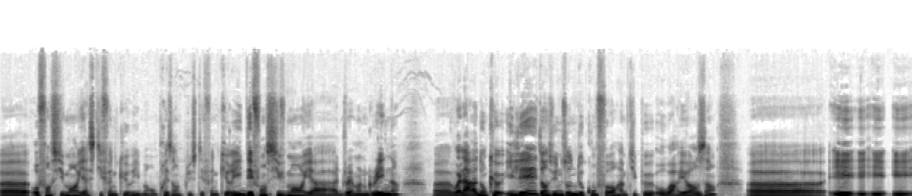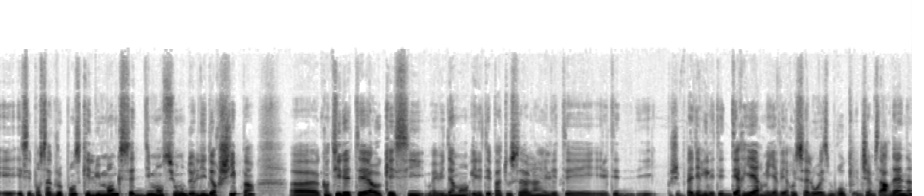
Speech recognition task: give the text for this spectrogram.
Euh, offensivement, il y a Stephen Curry. Ben, on présente plus Stephen Curry. Défensivement, il y a Draymond Green. Euh, voilà, donc euh, il est dans une zone de confort un petit peu aux Warriors. Euh, et, c'est pour ça que je pense qu'il lui manque cette dimension de leadership. Quand il était à OKC, évidemment, il n'était pas tout seul. Hein, il était, il je ne vais pas dire qu'il était derrière, mais il y avait Russell Westbrook et James Harden.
